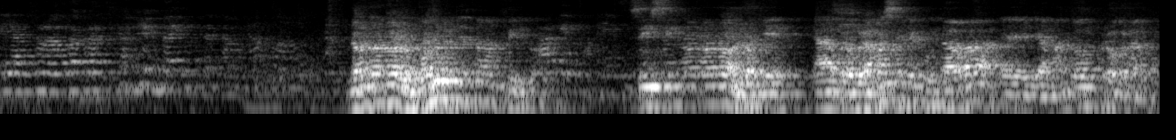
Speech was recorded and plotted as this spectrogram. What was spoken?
el, el astronauta prácticamente ahí intercambiando. No, no, no, los módulos ya estaban fijos. Ah, Sí, sí, no, no, no, lo que cada programa se ejecutaba eh, llamando a un programa.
